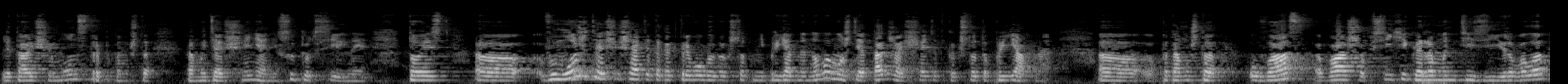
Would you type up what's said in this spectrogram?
летающие монстры, потому что там эти ощущения, они суперсильные. То есть э, вы можете ощущать это как тревога, как что-то неприятное, но вы можете также ощущать это как что-то приятное. Э, потому что у вас ваша психика романтизировала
